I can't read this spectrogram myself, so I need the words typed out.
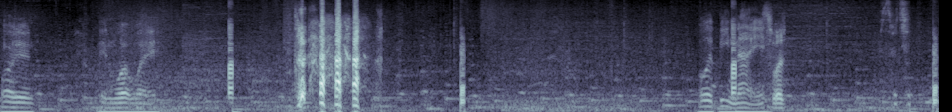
Well, in, in what way? Well, it'd be nice. Switch. Switch it.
